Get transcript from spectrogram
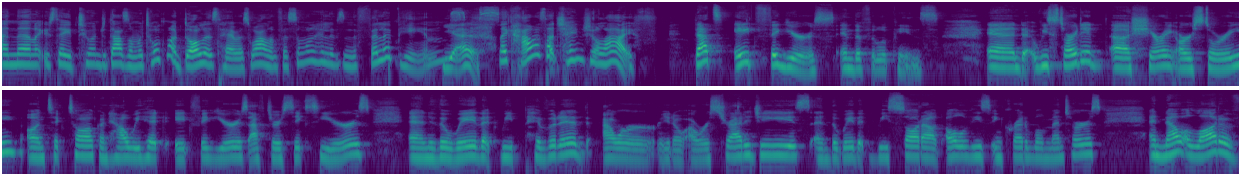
and then like you say, two hundred thousand. We're talking about dollars here as well. And for someone who lives in the Philippines, yes, like how has that changed your life? That's eight figures in the Philippines. And we started uh, sharing our story on TikTok on how we hit eight figures after six years and the way that we pivoted our, you know, our strategies and the way that we sought out all of these incredible mentors. And now a lot of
